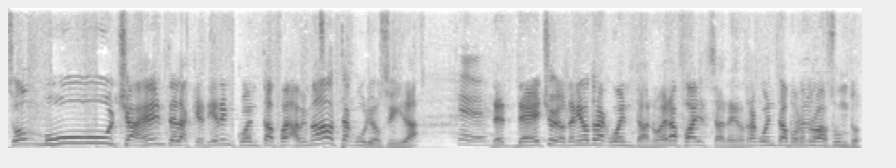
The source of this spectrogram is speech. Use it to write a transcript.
Son mucha gente las que tienen cuentas falsas. A mí me ha dado hasta curiosidad. ¿Qué? De, de hecho, yo tenía otra cuenta, no era falsa, tenía otra cuenta por otro asunto.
